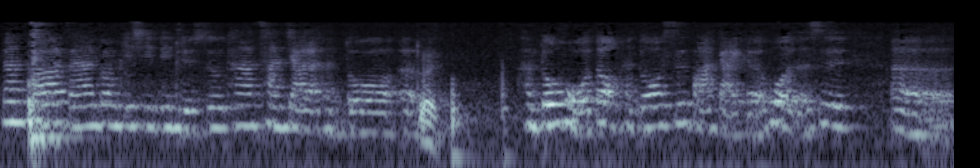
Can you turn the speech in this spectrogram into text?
那台湾怎样攻击西丁律师，他参加了很多呃。很多活动，很多司法改革，或者是呃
